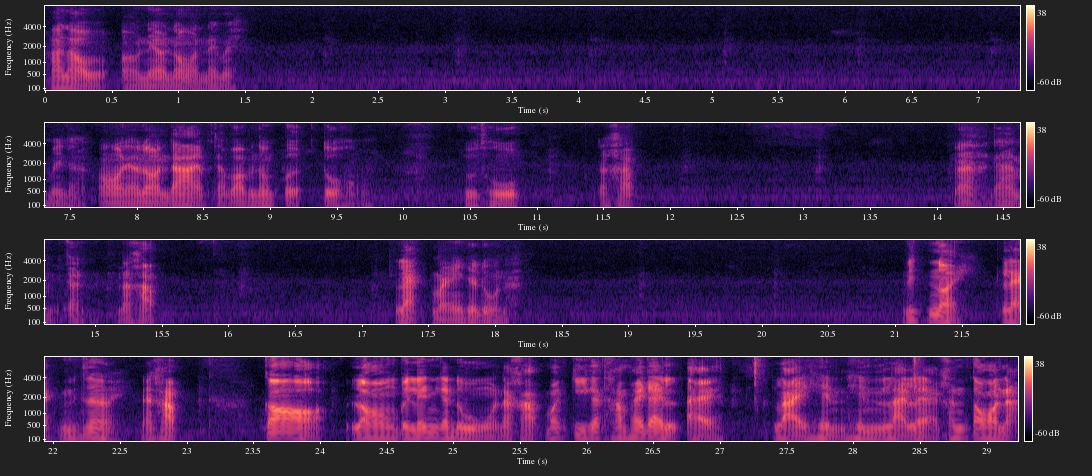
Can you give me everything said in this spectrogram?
ถ้าเราเอาแนวนอนได้ไหมไม่ได้ อ๋อ แนวนอนได้ แต่ว่ามันต้องเปิดตัวของ YouTube นะครับ อ่า ได้เหมือนกันนะครับ แหลกไหมจะดูนะ นิดหน่อยแหลกนิดหน่อยนะครับ ก็ลองไปเล่นกันดูนะครับ เมื่อกี้ก็ทำให้ได้หลายหลายเห็นเห็นหลายหลายขั้นตอนอะ่ะ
